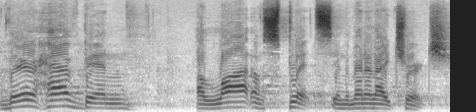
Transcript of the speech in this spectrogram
there have been a lot of splits in the Mennonite church.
